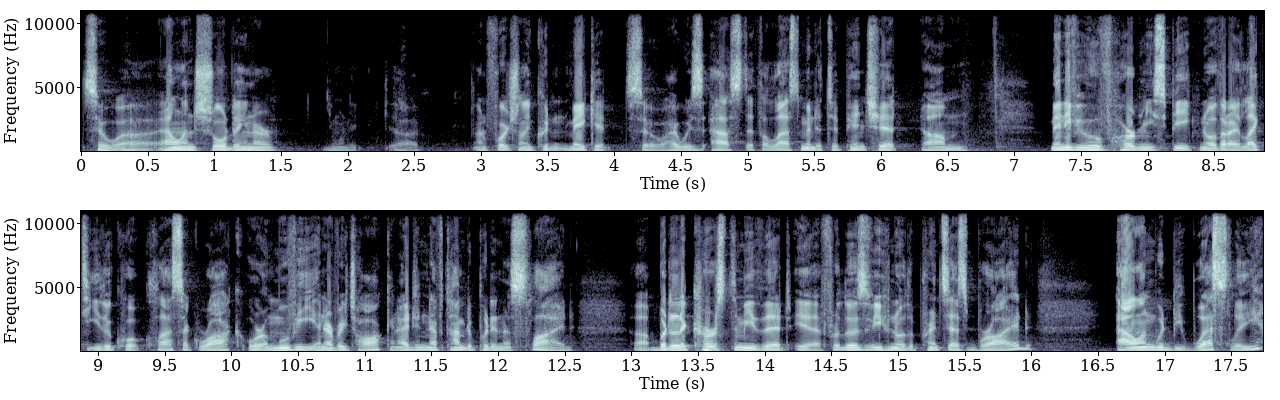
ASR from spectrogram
So uh, Alan Shuldiner, uh, unfortunately couldn't make it, so I was asked at the last minute to pinch hit. Um, many of you who have heard me speak know that I like to either quote classic rock or a movie in every talk, and I didn't have time to put in a slide. Uh, but it occurs to me that uh, for those of you who know The Princess Bride, Alan would be Westley,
